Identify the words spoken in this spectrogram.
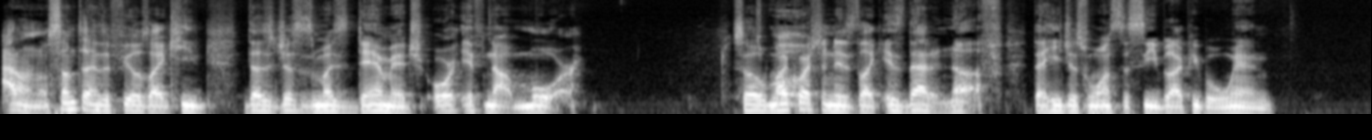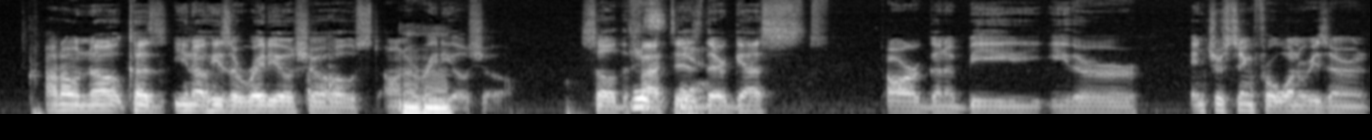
I don't know, sometimes it feels like he does just as much damage or if not more. So my Well- question is like is that enough that he just wants to see black people win? I don't know because you know he's a radio show host on a Mhm. radio show. So the He's- fact is, yeah. their guests are gonna be either interesting for one reason,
